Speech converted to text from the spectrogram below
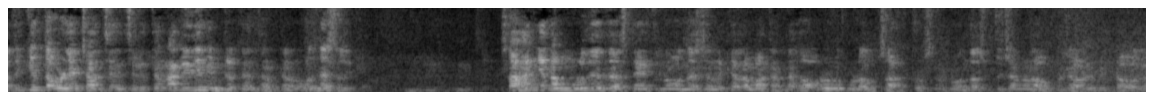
ಅದಕ್ಕಿಂತ ಒಳ್ಳೆ ಚಾನ್ಸ್ ಏನು ಸಿಗುತ್ತೆ? ನಾನು ಇದೀನಿ ನಿಮ್ಮ ಜೊತೆ ಅಂತ ಹೇಳ್ಬಿಟ್ಟೆ ಅವರು ಒಂದೇ ಸಲಕ್ಕೆ. ಸೊ ಹಾಗೆ ನಮ್ಮ ಉಳಿದಿದ್ದ ಸ್ನೇಹಿತರು ಒಂದಷ್ಟು ಜನಕ್ಕೆಲ್ಲ ಮಾತಾಡಿದಾಗ ಅವರೂ ಕೂಡ ಉತ್ಸಾಹ ತೋರಿಸಿದ್ರು. ಒಂದಷ್ಟು ಜನ ನಾವು ಪ್ರಜಾವಾಣಿ ಬಿಟ್ಟು ಅವಾಗ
